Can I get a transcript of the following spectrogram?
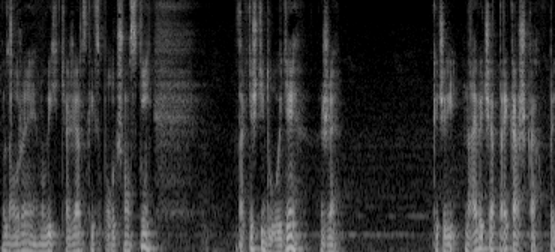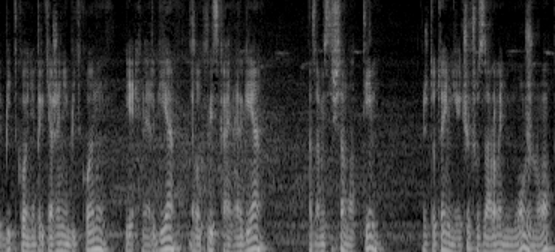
založenie nových ťažiarských spoločností. Taktiež ti dôjde, že keďže najväčšia prekažka pri Bitcoine, pri ťažení Bitcoinu je energia, elektrická energia a zamyslíš sa nad tým, že toto je niečo, čo zároveň možno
